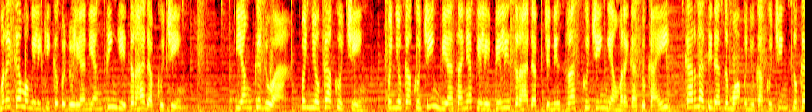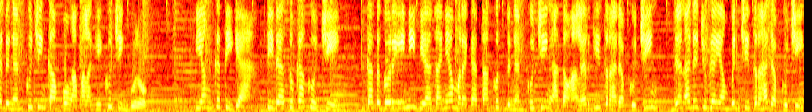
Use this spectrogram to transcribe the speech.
mereka memiliki kepedulian yang tinggi terhadap kucing. Yang kedua, penyuka kucing. Penyuka kucing biasanya pilih-pilih terhadap jenis ras kucing yang mereka sukai, karena tidak semua penyuka kucing suka dengan kucing kampung apalagi kucing bulu. Yang ketiga, tidak suka kucing. Kategori ini biasanya mereka takut dengan kucing atau alergi terhadap kucing, dan ada juga yang benci terhadap kucing.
